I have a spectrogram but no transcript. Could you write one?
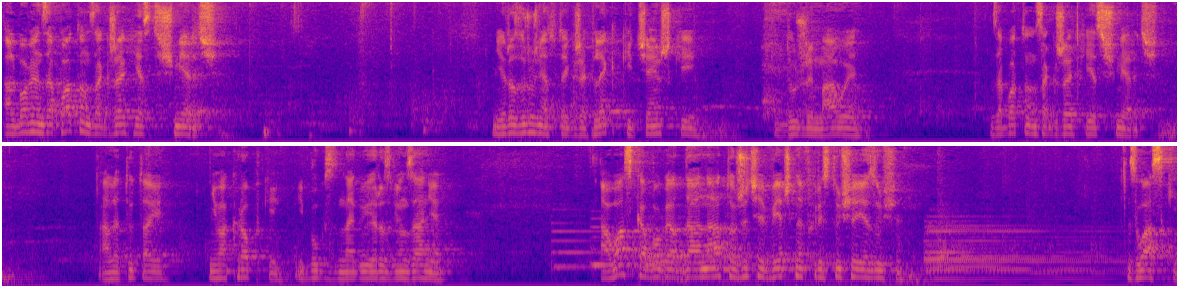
albowiem zapłatą za grzech jest śmierć. Nie rozróżnia tutaj grzech lekki, ciężki, duży, mały. Zapłatą za grzech jest śmierć. Ale tutaj nie ma kropki i Bóg znajduje rozwiązanie. A łaska Boga dana to życie wieczne w Chrystusie Jezusie. Z łaski.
